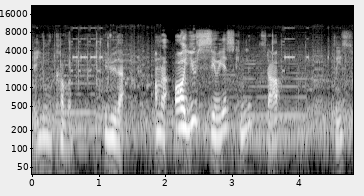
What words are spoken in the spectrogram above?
Yeah, you recover. You do that. I'm gonna- are you serious? Can you stop? Please?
